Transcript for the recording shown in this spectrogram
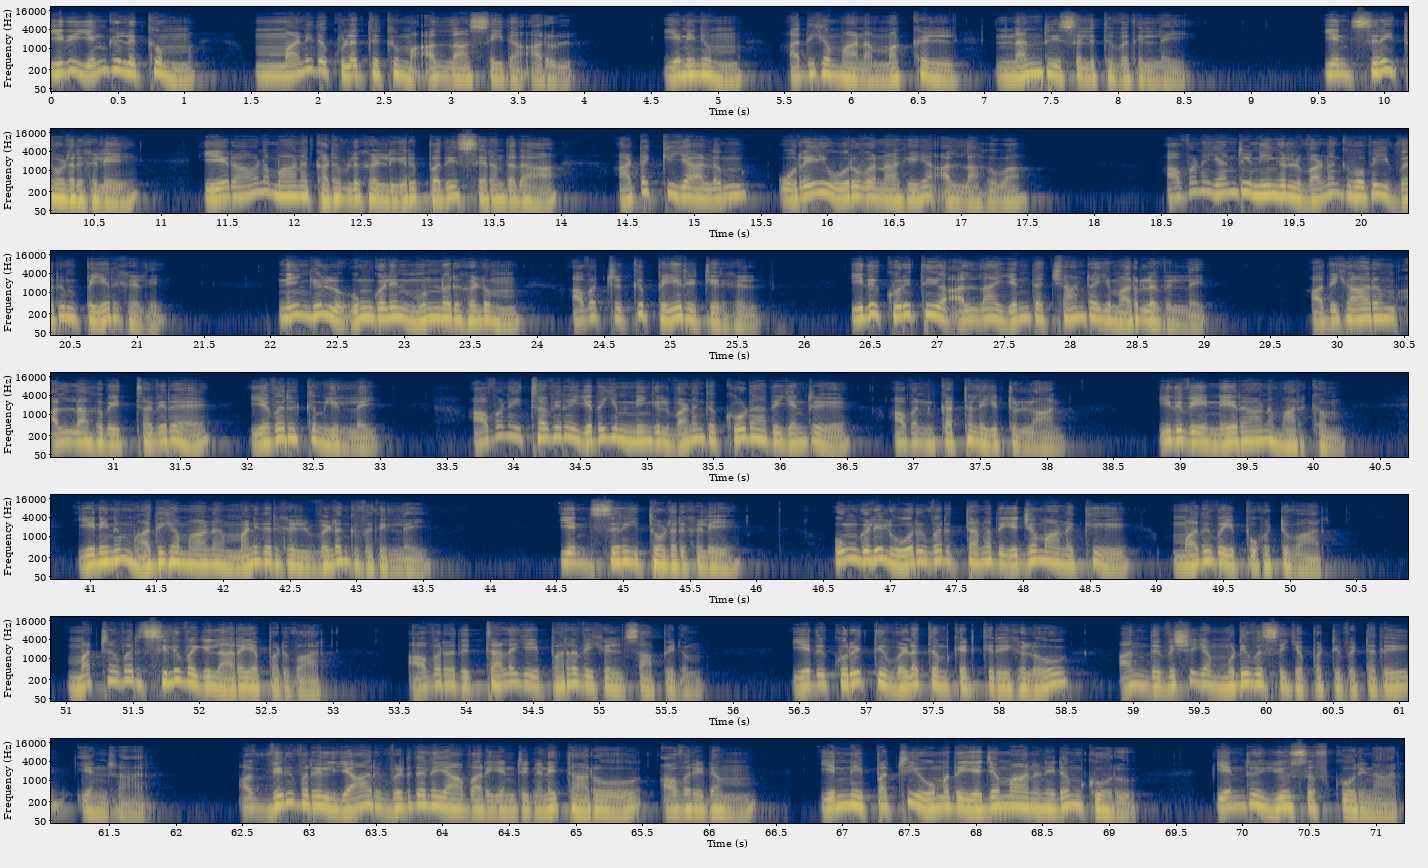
இது எங்களுக்கும் மனித குலத்துக்கும் அல்லாஹ் செய்த அருள். எனினும் அதிகமான மக்கள் நன்றி செலுத்துவதில்லை. என் சிறை தோழர்களே ஏராளமான கடவுள்கள் இருப்பது சிறந்ததா? அடக்கியாலும் ஒரே ஒருவனாகிய அல்லாஹுவா. அவனை அன்றி நீங்கள் வணங்குபவை வெறும் பெயர்களே. நீங்கள் உங்களின் முன்னோர்களும் அவற்றுக்கு பெயரிட்டீர்கள். இது குறித்து அல்லாஹ் எந்த சான்றையும் அருளவில்லை. அதிகாரம் அல்லாஹுவை தவிர எவருக்கும் இல்லை. அவனைத் தவிர எதையும் நீங்கள் வணங்கக்கூடாது என்று அவன் கட்டளையிட்டுள்ளான். இதுவே நேரான மார்க்கம். எனினும் அதிகமான மனிதர்கள் விளங்குவதில்லை. என் சிறை தோழர்களே உங்களில் ஒருவர் தனது எஜமானுக்கு மதுவை புகட்டுவார். மற்றவர் சிலுவையில் அறையப்படுவார். அவரது தலையை பறவைகள் சாப்பிடும். எது குறித்து விளக்கம் கேட்கிறீர்களோ அந்த விஷயம் முடிவு செய்யப்பட்டுவிட்டது என்றார். அவ்விருவரில் யார் விடுதலையாவார் என்று நினைத்தாரோ அவரிடம் என்னை பற்றி உமது எஜமானனிடம் கூறு என்று யூசுப் கூறினார்.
